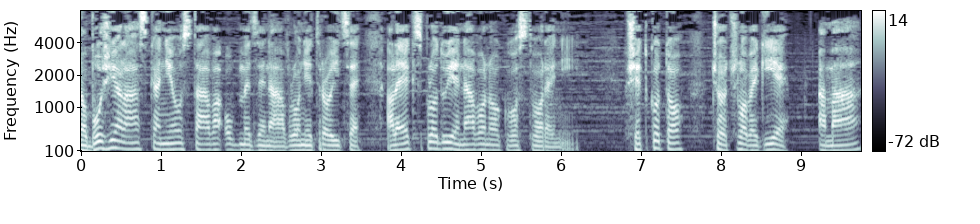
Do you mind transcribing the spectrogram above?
No Božia láska neostáva obmedzená v lone Trojice, ale exploduje navonok vo stvorení. Všetko to, čo človek je a má,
